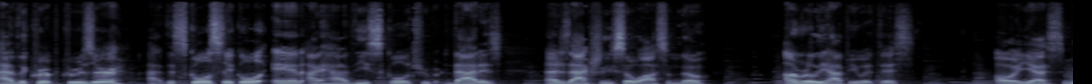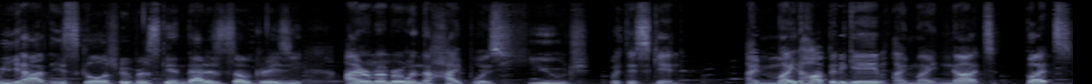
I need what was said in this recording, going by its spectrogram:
I have the Crypt Cruiser, I have the Skull Sickle, and I have the Skull Trooper. That is, that is actually so awesome though. I'm really happy with this. Oh yes, we have the Skull Trooper skin. That is so crazy. I remember when the hype was huge with this skin. I might hop in a game, I might not, but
